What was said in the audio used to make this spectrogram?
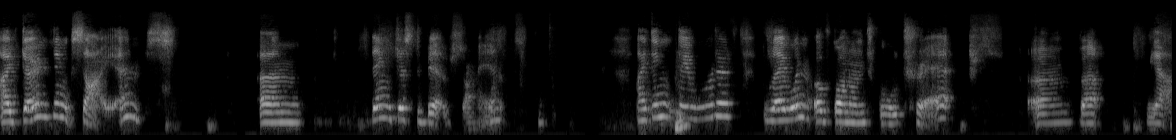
I don't think science. Um, I think just a bit of science, I think they would have. They wouldn't have gone on school trips. Um, but yeah,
